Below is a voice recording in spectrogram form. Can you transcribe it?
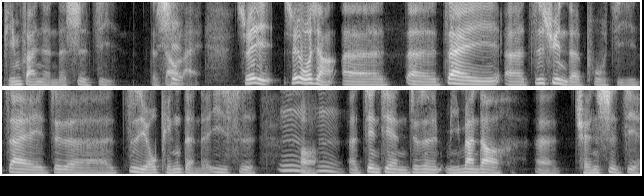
平凡人的世纪的到来，所以所以我想呃呃在呃资讯的普及，在这个自由平等的意识嗯哦嗯。呃渐渐就是弥漫到呃全世界，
